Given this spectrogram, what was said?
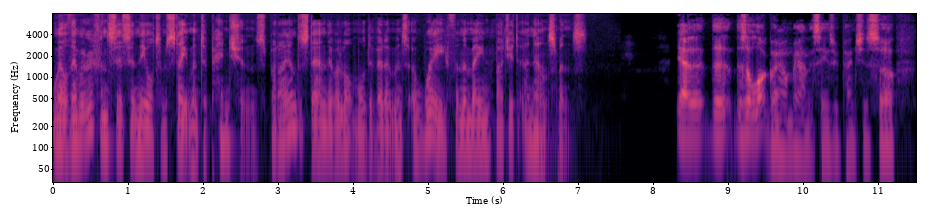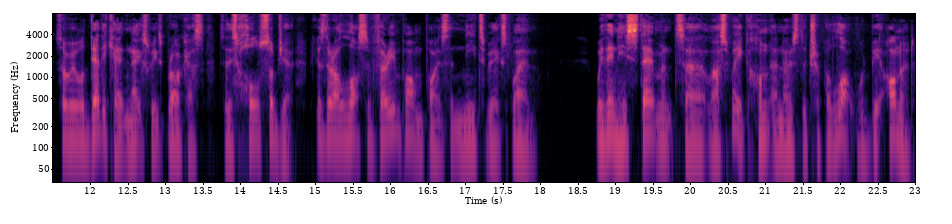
Well, there were references in the autumn statement to pensions, but I understand there were a lot more developments away from the main budget announcements. Yeah, the, the, there's a lot going on behind the scenes with pensions, so so we will dedicate next week's broadcast to this whole subject because there are lots of very important points that need to be explained. Within his statement uh, last week, Hunt announced the triple lock would be honoured.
